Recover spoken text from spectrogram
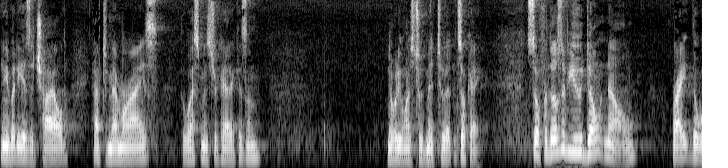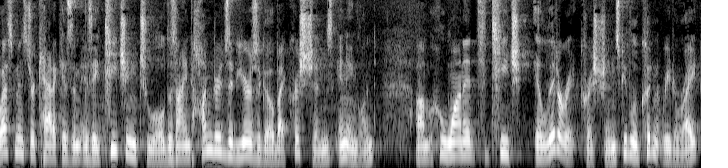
Anybody as a child have to memorize the Westminster Catechism? Nobody wants to admit to it? It's okay. So, for those of you who don't know, right? The Westminster Catechism is a teaching tool designed hundreds of years ago by Christians in England um, who wanted to teach illiterate Christians, people who couldn't read or write,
